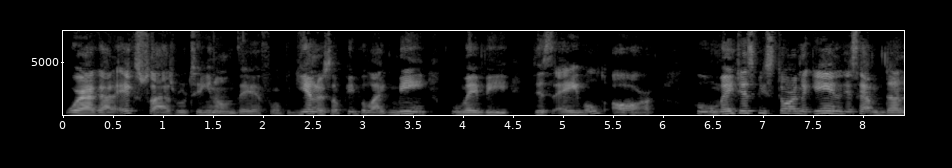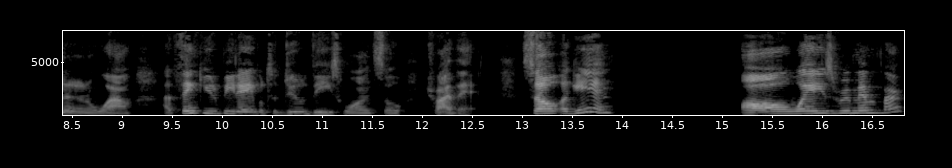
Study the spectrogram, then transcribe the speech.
where I got an exercise routine on there for beginners or people like me who may be disabled or who may just be starting again and just haven't done it in a while. I think you'd be able to do these ones, so try that. So again, always remember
